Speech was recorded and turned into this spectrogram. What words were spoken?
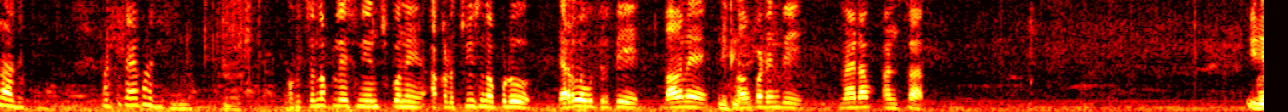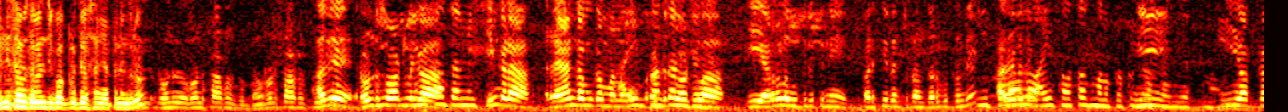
కాదు. మట్టి కాకుండా ఒక చిన్న ప్లేస్ని ఎంచుకొని అక్కడ చూసినప్పుడు ఎర్రల ఉధృతి బాగానే అవపడింది మేడం అండ్ సార్ ఇది ఎన్ని సంవత్సరాల నుంచి ప్రకృతి వ్యవసాయం చేస్తాను ఇందులో? రెండు చూద్దాం రెండు అదే రెండు చోట్లుగా నుంచి ఇక్కడ ర్యాండమ్గా మనం రెండు చోట్ల ఈ ఎర్రల ఉధృతిని పరిశీలించడం జరుగుతుంది. ఈ ఈ యొక్క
